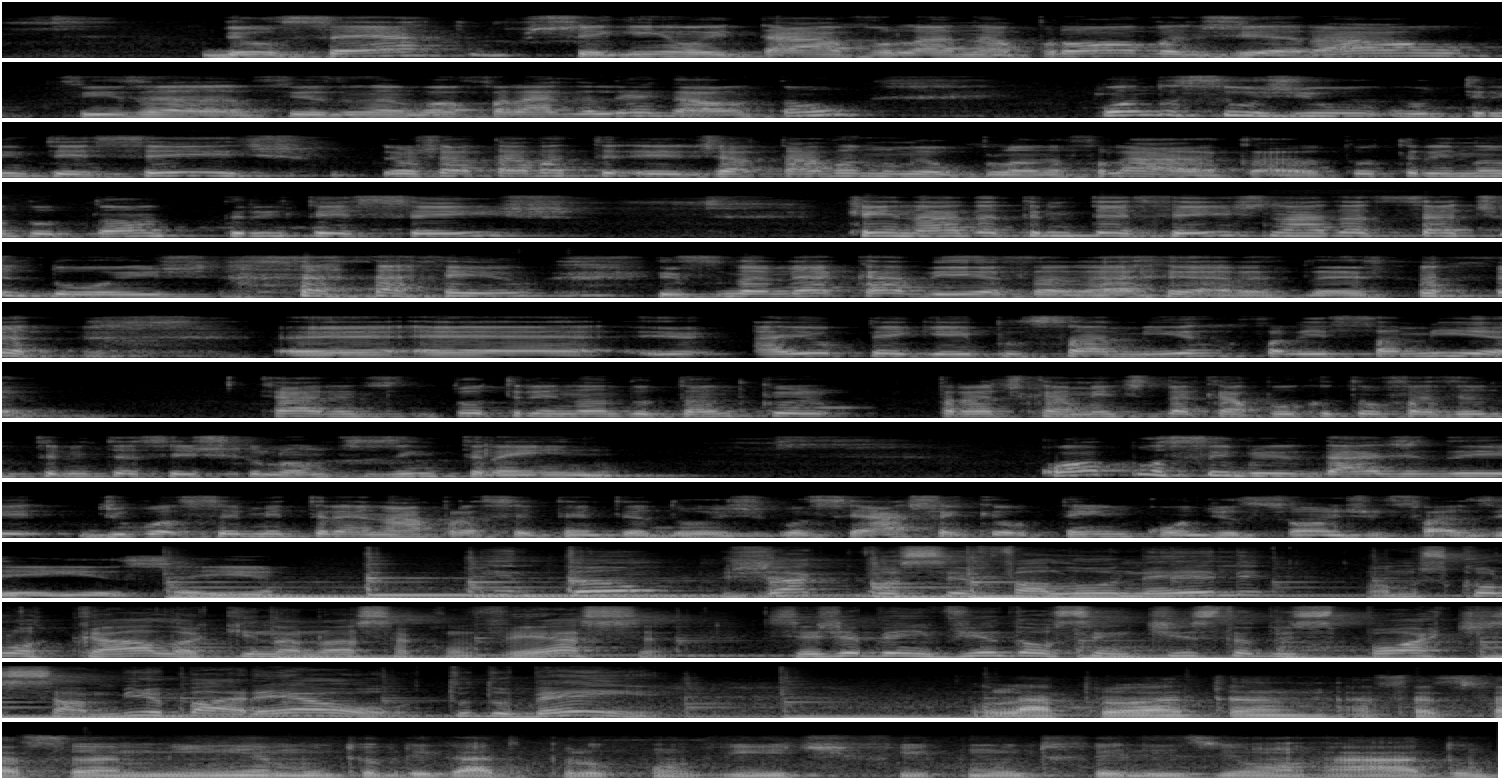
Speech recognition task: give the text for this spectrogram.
Deu certo, cheguei em oitavo lá na prova, geral, fiz, a, fiz o negócio, falei, ah, legal. Então, quando surgiu o 36, eu já estava já tava no meu plano. Eu falei, ah, cara, eu estou treinando tanto, 36 quem nada 36, nada 72. isso na minha cabeça, né, cara? É, é, aí eu peguei pro Samir falei, Samir, Cara, estou treinando tanto que eu praticamente daqui a pouco estou fazendo 36 quilômetros em treino. Qual a possibilidade de, de você me treinar para 72? Você acha que eu tenho condições de fazer isso aí? Então, já que você falou nele, vamos colocá-lo aqui na nossa conversa. Seja bem-vindo ao cientista do esporte Samir Barel. Tudo bem? Olá, Prota. A satisfação é minha. Muito obrigado pelo convite. Fico muito feliz e honrado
